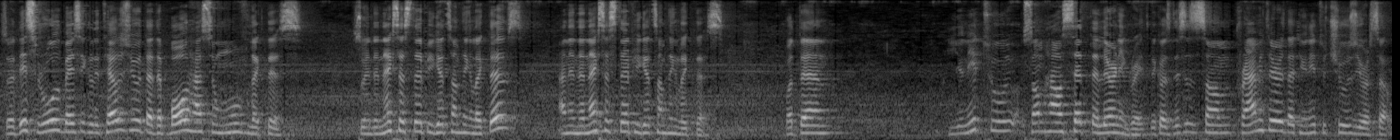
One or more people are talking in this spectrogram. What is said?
So this rule basically tells you that the ball has to move like this. So in the next step you get something like this, and in the next step you get something like this. But then you need to somehow set the learning rate because this is some parameter that you need to choose yourself.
